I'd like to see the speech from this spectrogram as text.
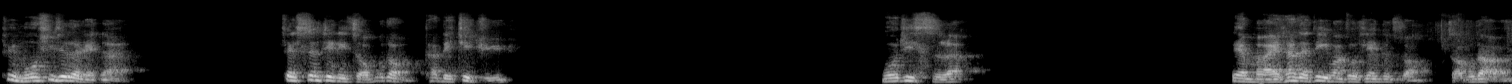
所以摩西这个人呢，在圣经里找不到他的结局。摩西死了，连埋他的地方都现在都找找不到了。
